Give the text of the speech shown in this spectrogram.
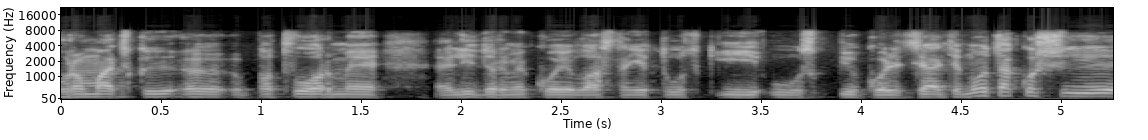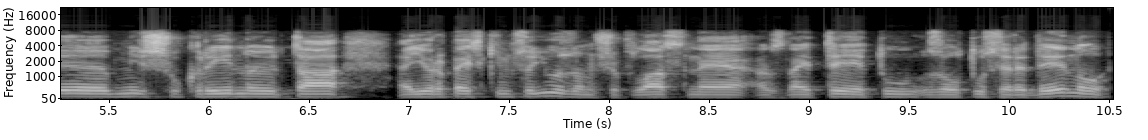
Громадської е, платформи, е, лідером якої власне є Туск, і у співкоаліціантів, ну також і е, між Україною та Європейським Союзом, щоб власне знайти ту золоту середину,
